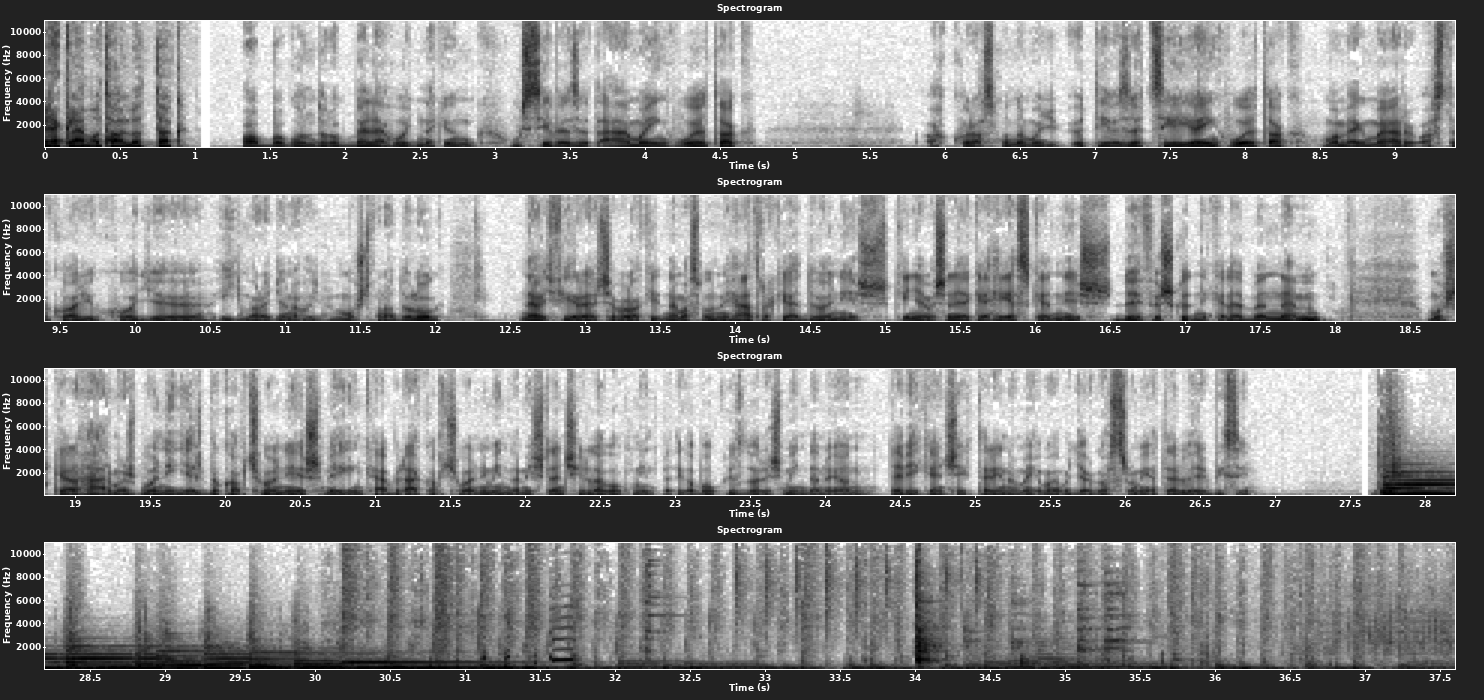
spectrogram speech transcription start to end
Reklámot hallottak abba gondolok bele, hogy nekünk 20 évvel ezelőtt álmaink voltak, akkor azt mondom, hogy 5 évvel ezelőtt céljaink voltak, ma meg már azt akarjuk, hogy így maradjon, ahogy most van a dolog. Nehogy félreértse valaki, nem azt mondom, hogy hátra kell dőlni, és kényelmesen el kell helyezkedni, és dőfösködni kell ebben, nem. Most kell hármasból négyesbe kapcsolni, és még inkább rákapcsolni mind a Michelin csillagok, mind pedig a Bocuse és minden olyan tevékenység terén, amely a magyar gasztromiát előre viszi.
